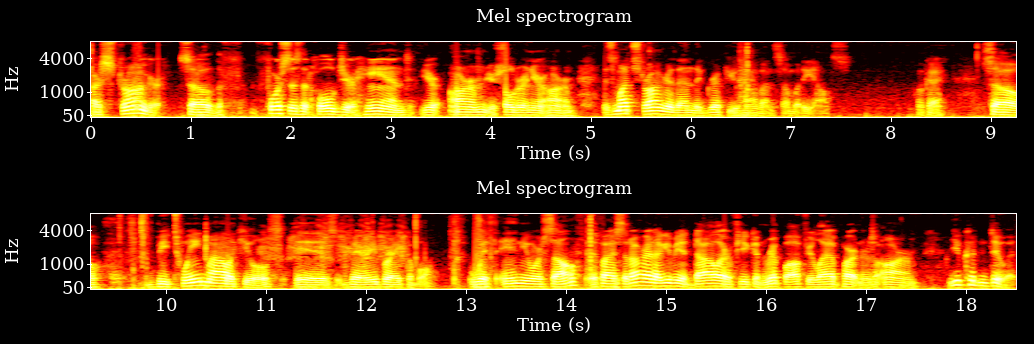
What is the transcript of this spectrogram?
are stronger. So the forces that hold your hand, your arm, your shoulder, and your arm is much stronger than the grip you have on somebody else. Okay? So between molecules is very breakable. Within yourself, if I said, all right, I'll give you a dollar if you can rip off your lab partner's arm, you couldn't do it.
